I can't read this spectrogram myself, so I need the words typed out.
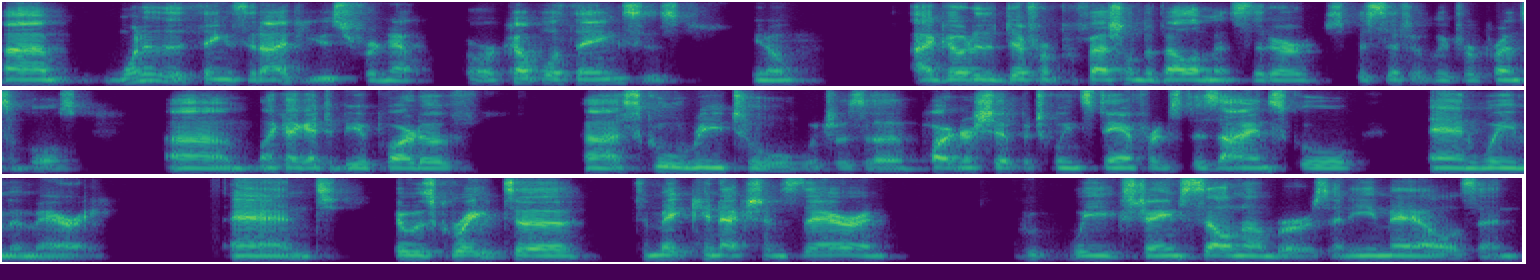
Um, one of the things that i've used for net or a couple of things is, you know, I go to the different professional developments that are specifically for principals. Um, like I got to be a part of uh, School Retool, which was a partnership between Stanford's Design School and William and Mary, and it was great to to make connections there. And we exchanged cell numbers and emails, and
